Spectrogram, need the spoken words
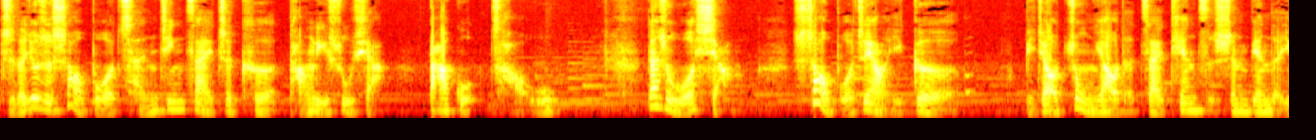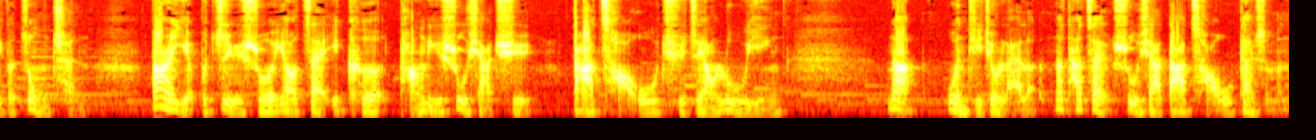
指的就是少伯曾经在这棵棠梨树下搭过草屋。但是我想，少伯这样一个比较重要的在天子身边的一个重臣，当然也不至于说要在一棵棠梨树下去搭草屋去这样露营。那。问题就来了，那他在树下搭草屋干什么呢？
